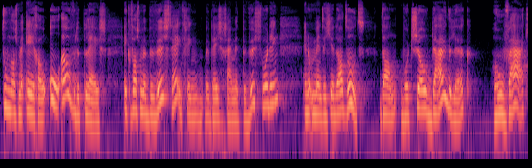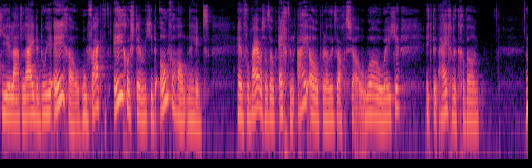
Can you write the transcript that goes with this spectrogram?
toen was mijn ego all over the place. Ik was me bewust, hè, ik ging bezig zijn met bewustwording. En op het moment dat je dat doet, dan wordt zo duidelijk hoe vaak je je laat leiden door je ego. Hoe vaak dat ego-stemmetje de overhand neemt. En voor mij was dat ook echt een eye-opener. Dat ik dacht zo, wow, weet je, ik ben eigenlijk gewoon... 90%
